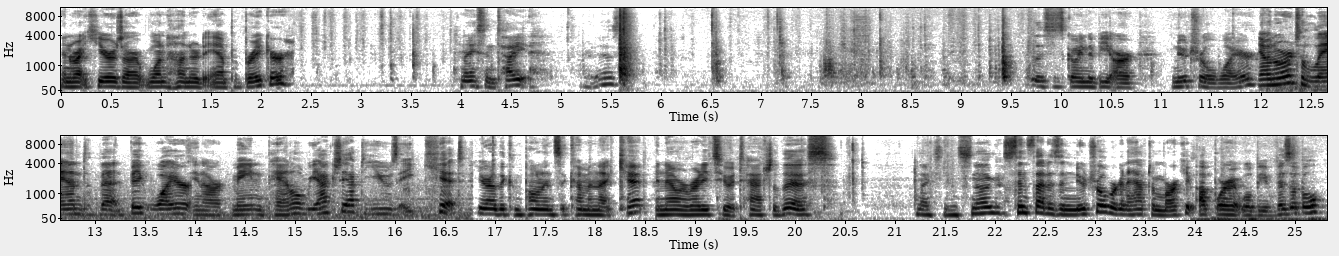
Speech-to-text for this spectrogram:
And right here is our 100 amp breaker. Nice and tight. There it is. This is going to be our neutral wire. Now in order to land that big wire in our main panel, we actually have to use a kit. Here are the components that come in that kit, and now we're ready to attach this nice and snug. Since that is in neutral, we're gonna have to mark it up where it will be visible,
